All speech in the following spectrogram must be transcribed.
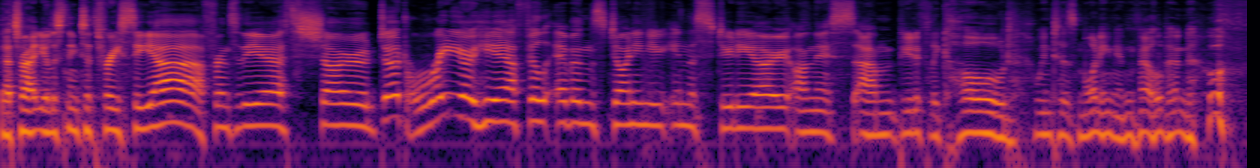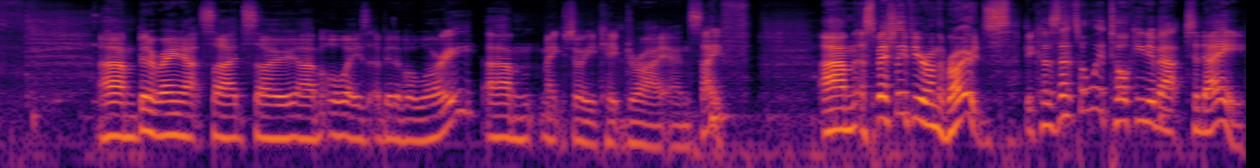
That's right, you're listening to 3CR, Friends of the Earth show, Dirt Radio here. Phil Evans joining you in the studio on this um, beautifully cold winter's morning in Melbourne. um, bit of rain outside, so um, always a bit of a worry. Um, make sure you keep dry and safe, um, especially if you're on the roads, because that's what we're talking about today.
